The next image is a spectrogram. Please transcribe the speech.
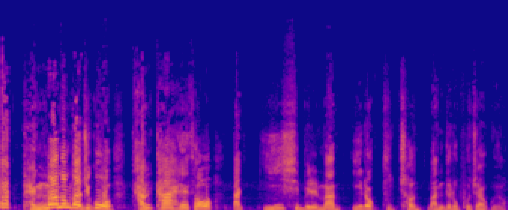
딱 100만 원 가지고 단타해서 딱 20일만 1억 9천 만들어 보자고요.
